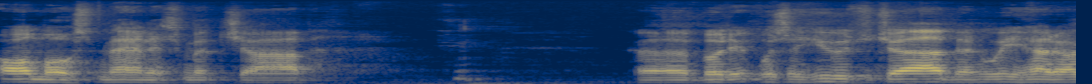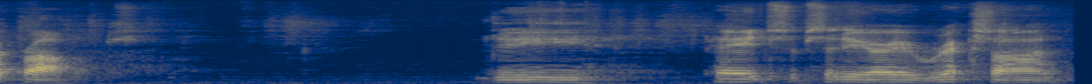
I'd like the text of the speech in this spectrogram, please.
almost management job, uh, but it was a huge job and we had our problems. The Page subsidiary Rixon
